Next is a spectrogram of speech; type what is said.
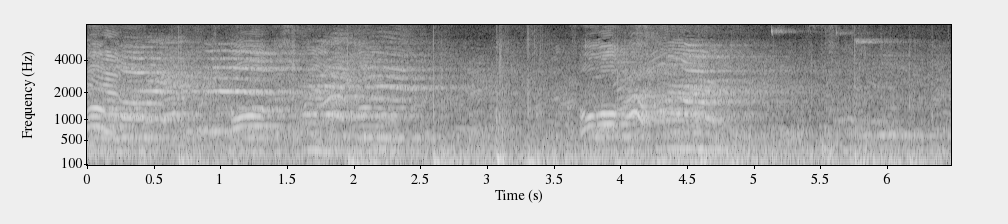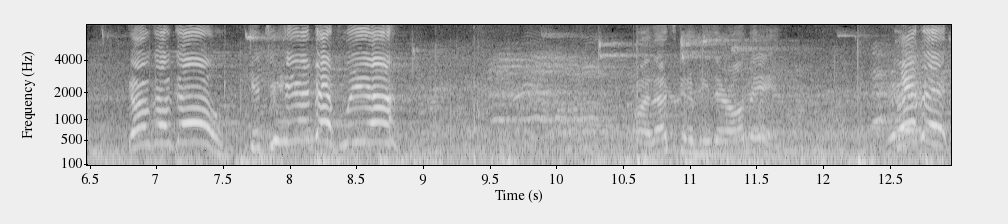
uh-huh. out the screen, Call out the screen. Go, go, go! Get your hand up, Leah! Oh, that's gonna be there all day. Grab it!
